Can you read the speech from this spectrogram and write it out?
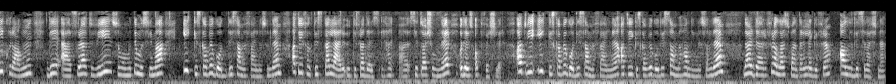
i Koranen, det er for at vi som omvendt muslimer ikke skal begå de samme feilene som dem, at vi faktisk skal lære ut fra deres eh, situasjoner og deres oppførsler. At vi ikke skal begå de samme feilene, at vi ikke skal begå de samme handlingene som dem. Det er derfor Allah SWT legger frem alle disse versene.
